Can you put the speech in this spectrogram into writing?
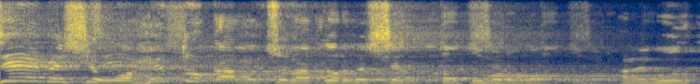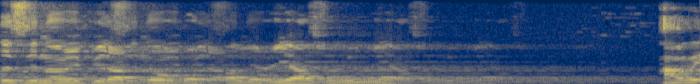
যে বেশি অহেতুক আলোচনা করবে, সে তত বড় বক্তা। আমি বলতেছি না, আমি বিরাট বড় বক্তা রিয়াজুল্লাহ আমি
